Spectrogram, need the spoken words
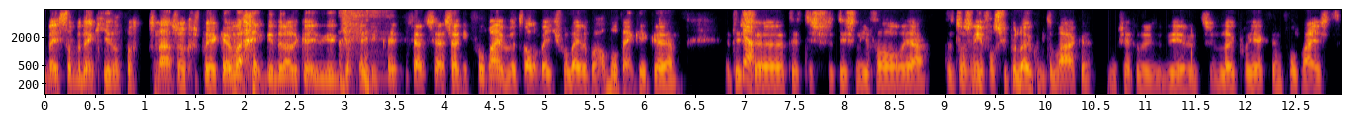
meestal bedenk je dat pas na zo'n gesprek. Hè? Maar ik, inderdaad, ik, ik, ik, ik, ik zou, zou niet, volgens mij hebben we het wel een beetje volledig behandeld, denk ik. het, is, ja. het, het, is, het is in ieder geval, ja, het was in ieder geval super leuk om te maken. Moet ik zeggen, weer, het is een leuk project en volgens mij is het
